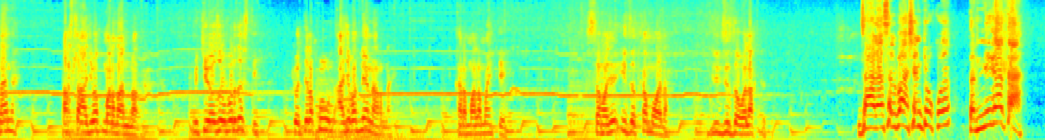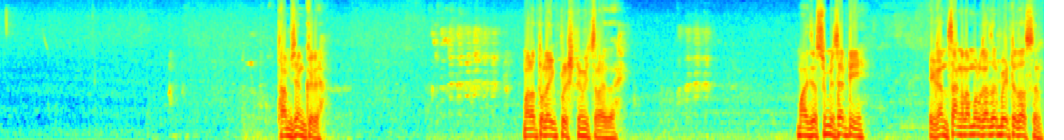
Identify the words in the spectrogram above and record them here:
नाही नाही. असलं अजिबात मनात आणू नका. मी तुझ्या जबरदस्ती किंवा तिला पळून अजिबात नेणार नाही. कारण मला माहिती आहे. समाजात इज्जत कमवायला जिद्द जवळ लागतं झालं असेल भाषण ठोकून तर निघा आता. थांब शंकर्या मला तुला एक प्रश्न विचारायचा आहे. माझ्या सुमीसाठी एखादा चांगला मुलगा जर भेटत असेल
